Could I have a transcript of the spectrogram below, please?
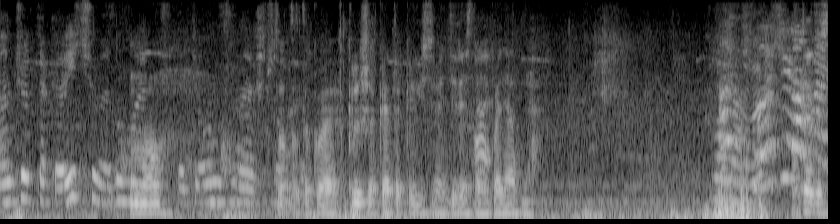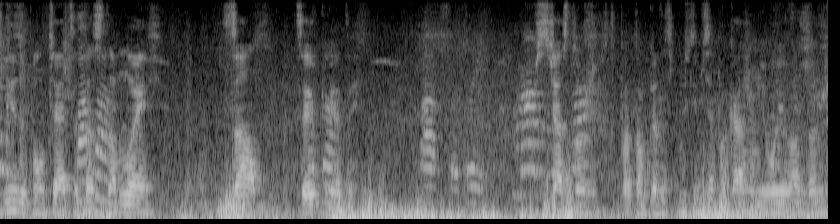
там что-то коричневое, думаю, Ну, это стадион, не знаю, что Что-то это. такое, крыша какая-то коричневая, интересная, непонятная. Классно. Вот это снизу, получается, это основной зал церкви этой. А. Сейчас тоже, потом, когда спустимся, покажем его и вам тоже.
